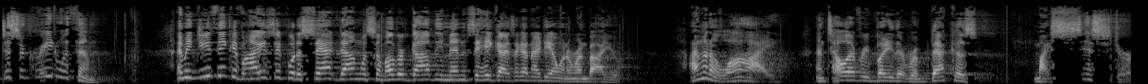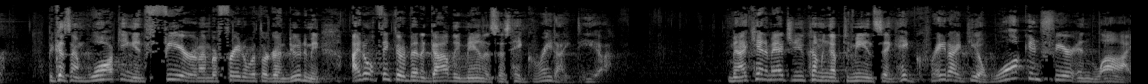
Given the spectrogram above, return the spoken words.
disagreed with him. I mean, do you think if Isaac would have sat down with some other godly men and say, hey guys, I got an idea I want to run by you? I'm going to lie and tell everybody that Rebecca's my sister because I'm walking in fear and I'm afraid of what they're going to do to me. I don't think there would been a godly man that says, hey, great idea. I mean, I can't imagine you coming up to me and saying, hey, great idea. Walk in fear and lie.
